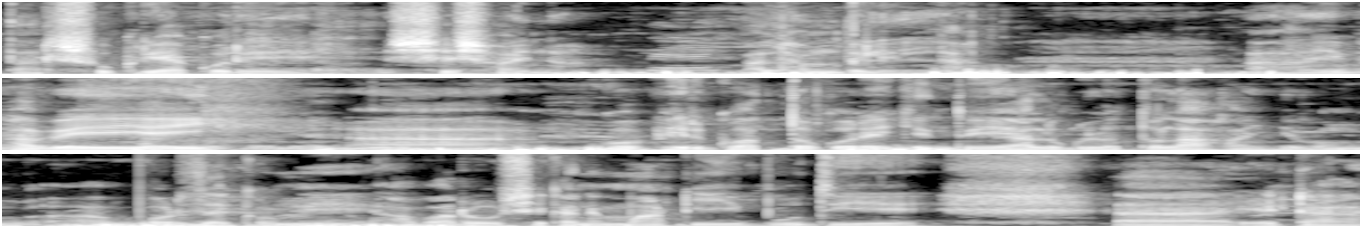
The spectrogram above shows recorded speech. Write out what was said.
তার শুক্রিয়া করে শেষ হয় না আলহামদুলিল্লাহ। এভাবেই এই গভীর গর্ত করে কিন্তু এই আলুগুলো তোলা হয় এবং পর্যায়ক্রমে আবারও সেখানে মাটি বুঝিয়ে এটা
